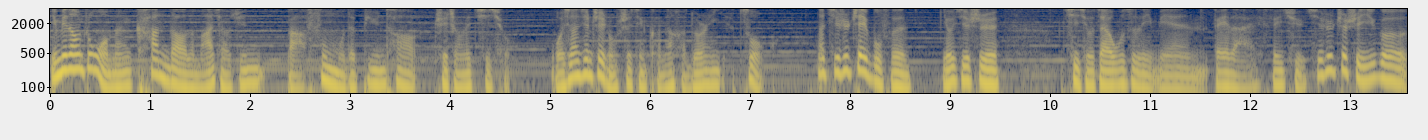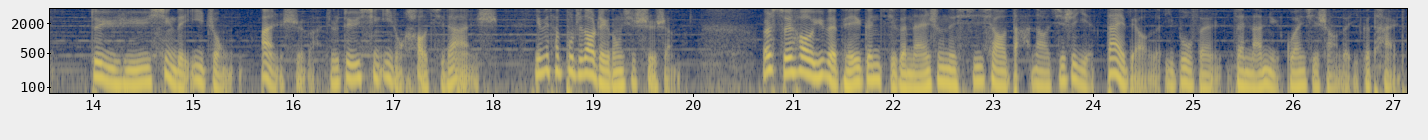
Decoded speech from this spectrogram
影片当中，我们看到了马小军把父母的避孕套吹成了气球。我相信这种事情可能很多人也做过。那其实这部分，尤其是气球在屋子里面飞来飞去，其实这是一个对于性的一种暗示吧，就是对于性一种好奇的暗示，因为他不知道这个东西是什么。而随后于北培跟几个男生的嬉笑打闹，其实也代表了一部分在男女关系上的一个态度。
